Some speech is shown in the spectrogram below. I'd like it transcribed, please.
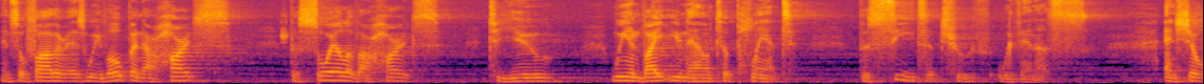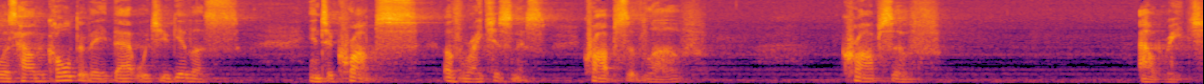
And so, Father, as we've opened our hearts, the soil of our hearts to you, we invite you now to plant the seeds of truth within us and show us how to cultivate that which you give us into crops of righteousness, crops of love, crops of outreach.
